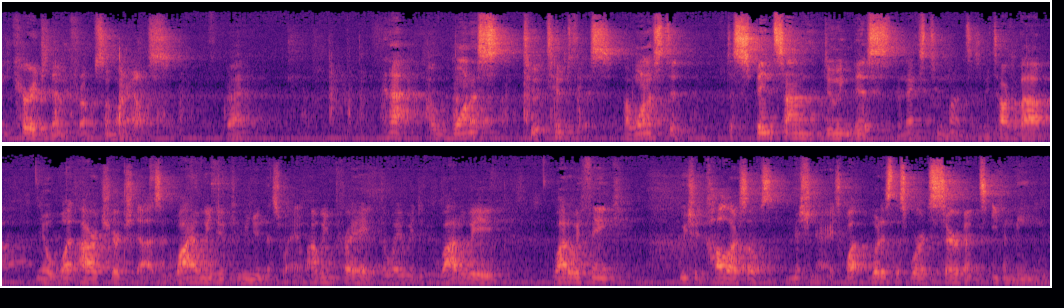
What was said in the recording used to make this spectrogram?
encourage them from somewhere else, right? And I, I want us to attempt this. I want us to to spend time doing this the next two months as we talk about you know what our church does and why we do communion this way, why we pray the way we do. Why do we why do we think we should call ourselves missionaries? What what does this word servants even mean?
